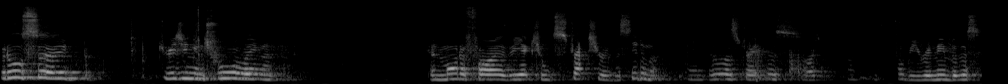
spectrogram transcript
But also, dredging and trawling can modify the actual structure of the sediment. And to illustrate this, I probably remember this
